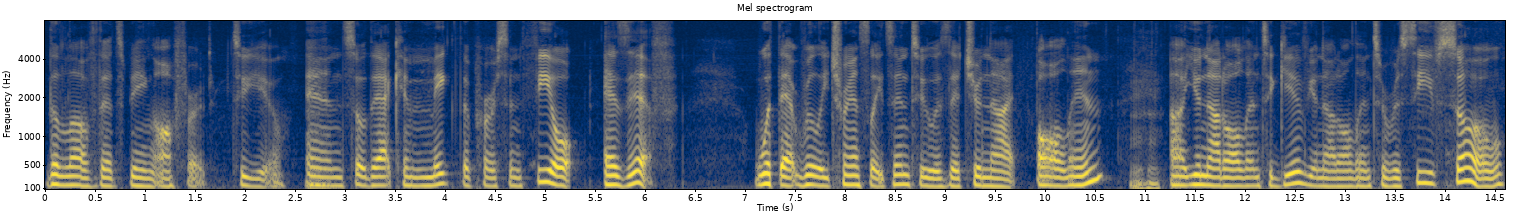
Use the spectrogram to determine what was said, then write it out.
the love that's being offered to you. And so that can make the person feel as if what that really translates into is that you're not all in. Uh, you're not all in to give, you're not all in to receive. So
